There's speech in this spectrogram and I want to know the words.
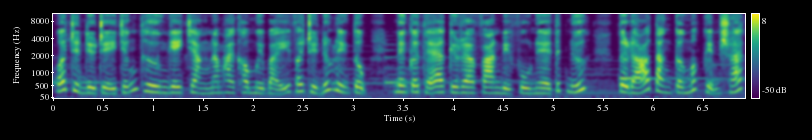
Quá trình điều trị chấn thương dây chằng năm 2017 phải truyền nước liên tục nên cơ thể Akira Fan bị phù nề tích nước, từ đó tăng cân mất kiểm soát.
